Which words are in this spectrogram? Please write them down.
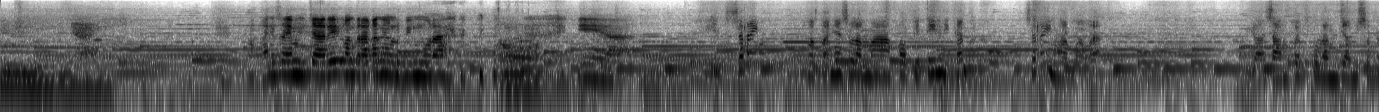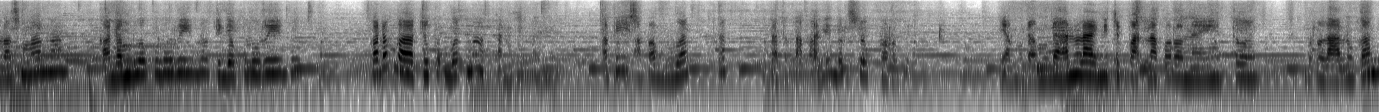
Hmm. Makanya saya mencari kontrakan yang lebih murah. Oh. Iya. Iya, sering. Bapaknya selama covid ini kan sering lah bawa. Ya sampai pulang jam 11 malam, kadang 20 ribu, 30 ribu. Kadang nggak cukup buat makan katanya. Tapi apa buat, kan kita tetap aja bersyukur. Ya mudah-mudahan lah ini cepatlah corona itu berlalu kan,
